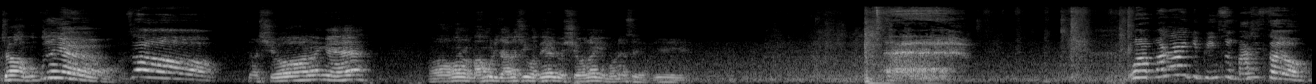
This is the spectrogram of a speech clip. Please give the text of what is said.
자, 목구정에. 웃어. 자, 시원하게. 어, 오늘 마무리 잘 하시고 내일도 시원하게 보내세요. 예, 예. 와 케이크 빙수 맛있어요.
